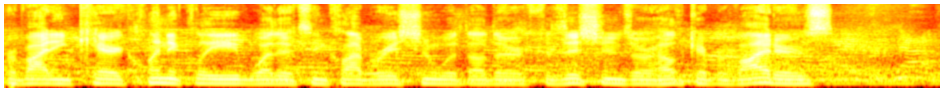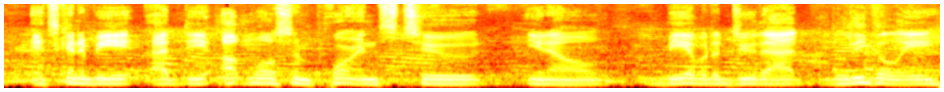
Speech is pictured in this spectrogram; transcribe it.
providing care clinically, whether it's in collaboration with other physicians or healthcare providers, it's going to be at the utmost importance to you know be able to do that legally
